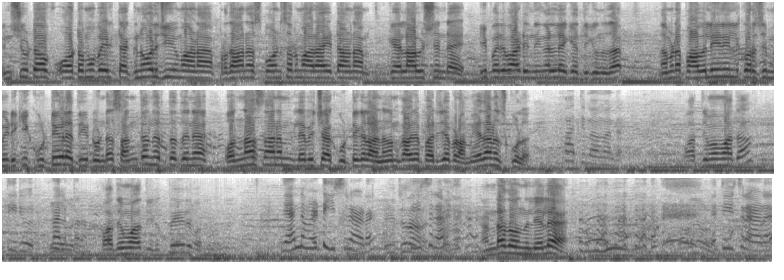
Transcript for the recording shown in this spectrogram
ഇൻസ്റ്റിറ്റ്യൂട്ട് ഓഫ് ഓട്ടോമൊബൈൽ ടെക്നോളജിയുമാണ് പ്രധാന സ്പോൺസർമാരായിട്ടാണ് കേരള വിഷന്റെ ഈ പരിപാടി നിങ്ങളിലേക്ക് എത്തിക്കുന്നത്. നമ്മുടെ പവലിയനിൽ കുറച്ച് മിടുക്കി കുട്ടികൾ എത്തിയിട്ടുണ്ട്. സംഘനൃത്തത്തിന് ഒന്നാം സ്ഥാനം ലഭിച്ച കുട്ടികളാണ്. നമുക്ക് അവരെ പരിചയപ്പെടാം. ഏതാണ് സ്കൂൾ? ഫാത്തിമ മാത. ഫാത്തിമ തിരു- പേര് പറഞ്ഞു ഞാൻ നമ്മുടെ ടീച്ചറാണ്. ടീച്ചറാണ്. കണ്ടാ തോന്നില്ലേ അല്ലേ? ടീച്ചറാണ്.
